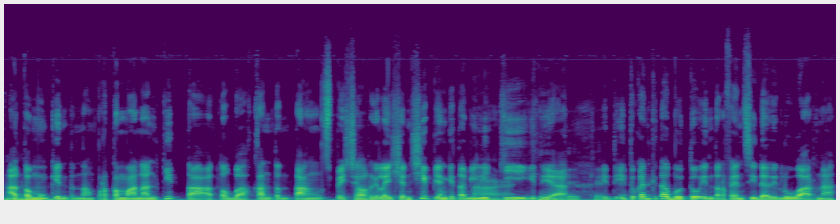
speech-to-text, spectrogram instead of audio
atau mungkin tentang pertemanan kita atau bahkan tentang special relationship yang kita miliki Ah, gitu ya. oke, oke, Itu oke. itu kan kita butuh intervensi dari luar. Nah,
